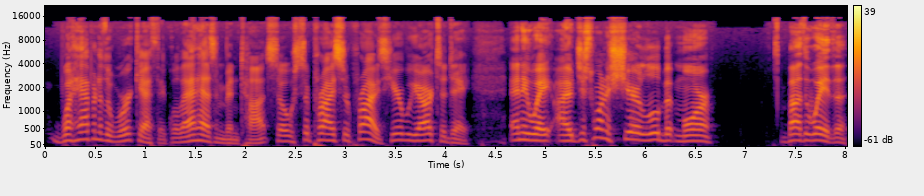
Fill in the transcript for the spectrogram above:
What happened to the work ethic? Well, that hasn't been taught. So, surprise, surprise, here we are today. Anyway, I just want to share a little bit more by the way, the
